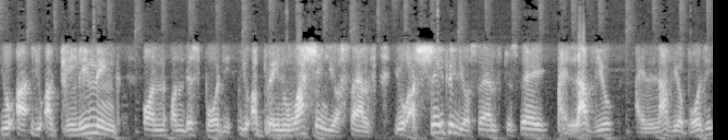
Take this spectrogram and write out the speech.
You are you are cleaning on on this body. You are brainwashing yourself. You are shaping yourself to say i love you I love your body.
